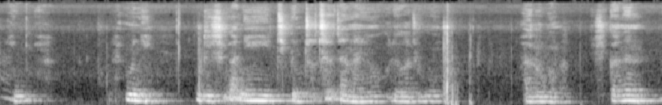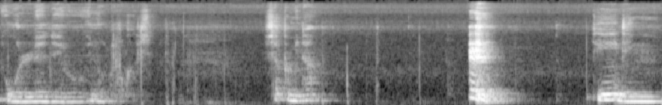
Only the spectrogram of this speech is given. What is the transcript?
아, 이게 할머니 이게 시간이 지금 첫 차잖아요. 그래가지고 아, 여러분 시간은 원래대로 해놓도록 하겠습니다. 시작합니다. 띠링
